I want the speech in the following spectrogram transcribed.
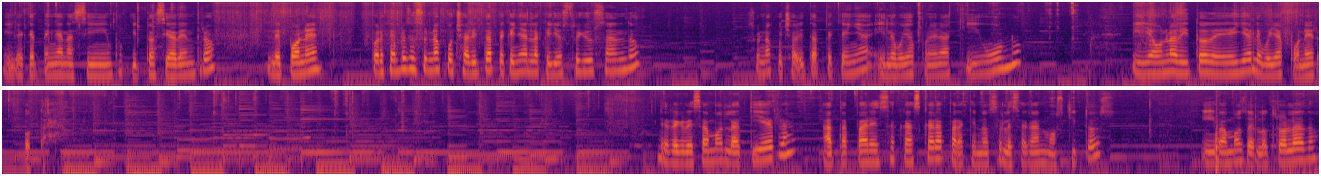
y ya que tengan así un poquito hacia adentro le ponen por ejemplo, esa es una cucharita pequeña la que yo estoy usando. Es una cucharita pequeña y le voy a poner aquí uno. Y a un ladito de ella le voy a poner otra. Le regresamos la tierra a tapar esa cáscara para que no se les hagan mosquitos. Y vamos del otro lado.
